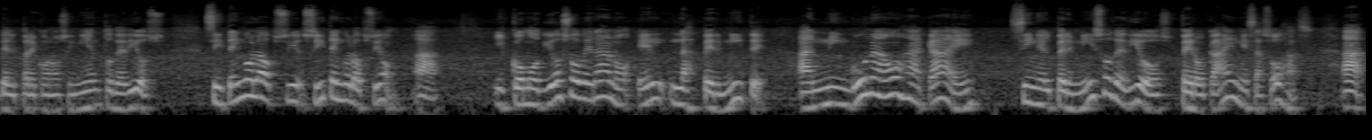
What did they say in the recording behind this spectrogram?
del preconocimiento de Dios. Si tengo la opción, sí tengo la opción. Ah, y como Dios soberano, Él las permite. A ninguna hoja cae sin el permiso de Dios, pero caen esas hojas. Ah,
